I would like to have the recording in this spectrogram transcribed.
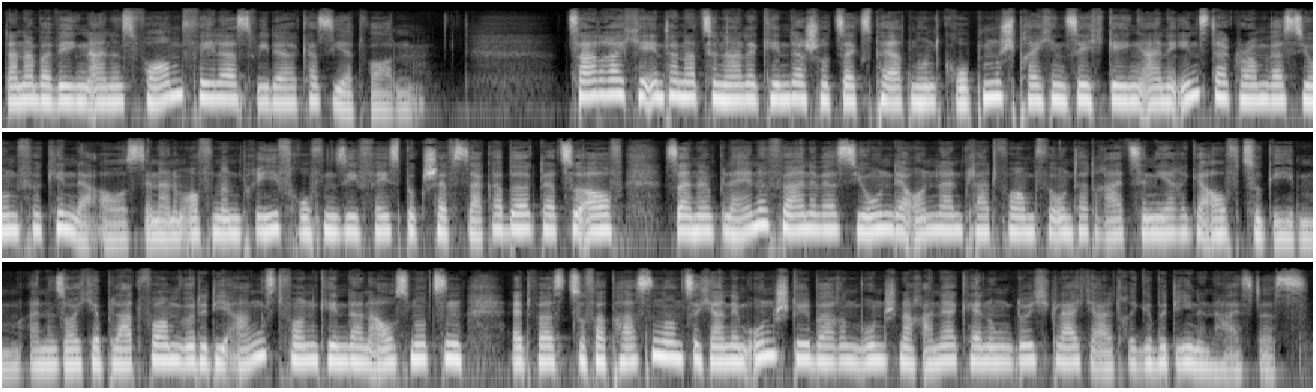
dann aber wegen eines Formfehlers wieder kassiert worden. Zahlreiche internationale Kinderschutzexperten und Gruppen sprechen sich gegen eine Instagram-Version für Kinder aus. In einem offenen Brief rufen sie Facebook-Chef Zuckerberg dazu auf, seine Pläne für eine Version der Online-Plattform für unter 13-Jährige aufzugeben. Eine solche Plattform würde die Angst von Kindern ausnutzen, etwas zu verpassen und sich an dem unstillbaren Wunsch nach Anerkennung durch Gleichaltrige bedienen, heißt es.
